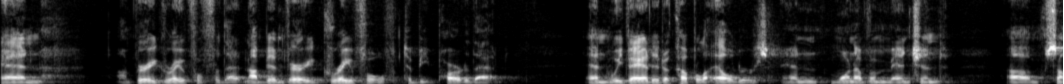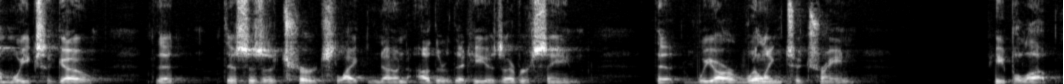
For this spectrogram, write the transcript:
And I'm very grateful for that. And I've been very grateful to be part of that. And we've added a couple of elders, and one of them mentioned um, some weeks ago that this is a church like none other that he has ever seen. That we are willing to train people up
